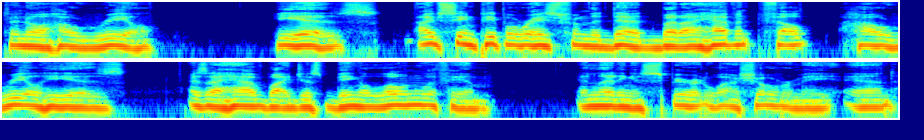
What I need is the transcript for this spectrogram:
to know how real He is. I've seen people raised from the dead, but I haven't felt how real He is as I have by just being alone with Him and letting His Spirit wash over me. And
